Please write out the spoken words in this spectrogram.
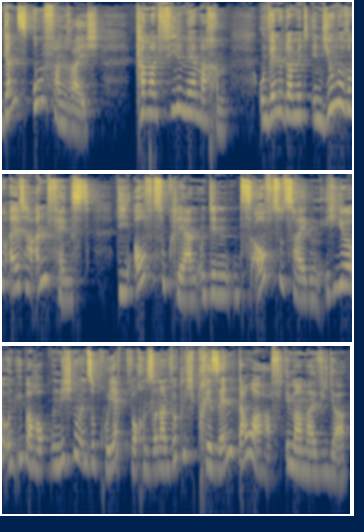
ganz umfangreich kann man viel mehr machen. Und wenn du damit in jüngerem Alter anfängst, die aufzuklären und den, das aufzuzeigen, hier und überhaupt, und nicht nur in so Projektwochen, sondern wirklich präsent, dauerhaft, immer mal wieder,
